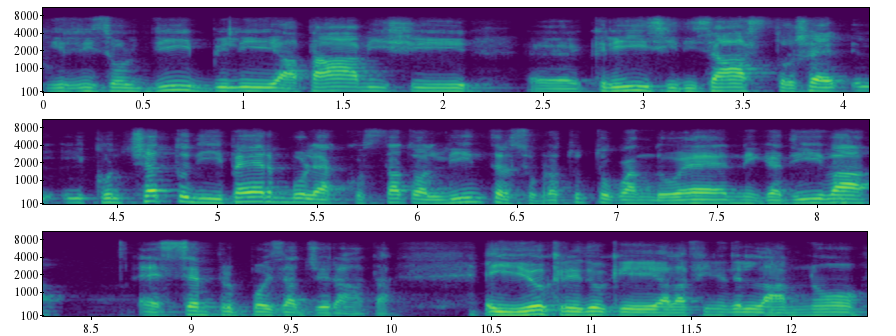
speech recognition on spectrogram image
irrisolvibili, atavici, eh, crisi, disastro, cioè il, il, concetto di iperbole accostato all'Inter, soprattutto quando è negativa, è sempre un po' esagerata e io credo che alla fine dell'anno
